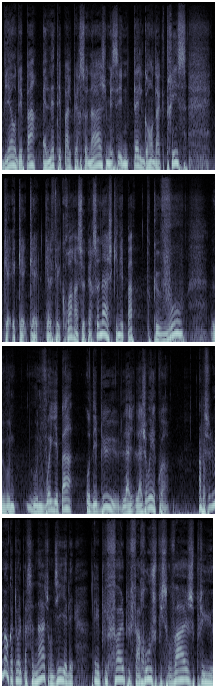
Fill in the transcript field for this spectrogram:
bien au départ, elle n'était pas le personnage, mais c'est une telle grande actrice qu'elle fait croire à ce personnage, qui n'est pas que vous, vous, ne voyez pas au début la, jouer, quoi. Absolument, quand on voit le personnage, on dit elle est, elle plus folle, plus farouche, plus sauvage, plus,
